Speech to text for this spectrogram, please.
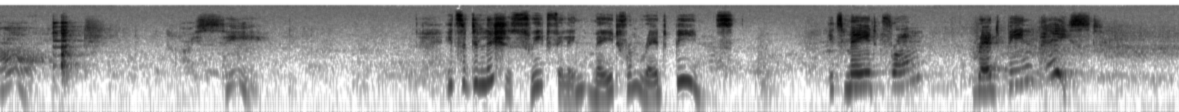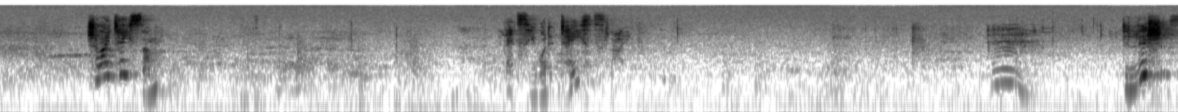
Ah, I see. It's a delicious sweet filling made from red beans. It's made from red bean paste. Shall I taste some? Let's see what it tastes like. Mmm, delicious.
